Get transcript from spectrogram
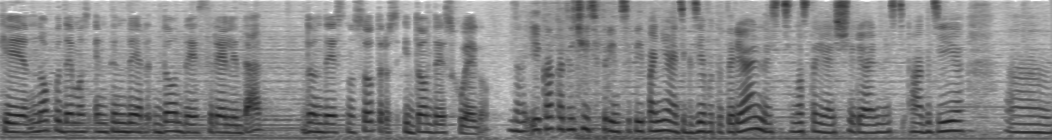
que no podemos entender dónde es realidad, dónde es nosotros y dónde es juego? Да, и как отличить, в принципе, и понять, где вот эта реальность, настоящая реальность, а где э,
